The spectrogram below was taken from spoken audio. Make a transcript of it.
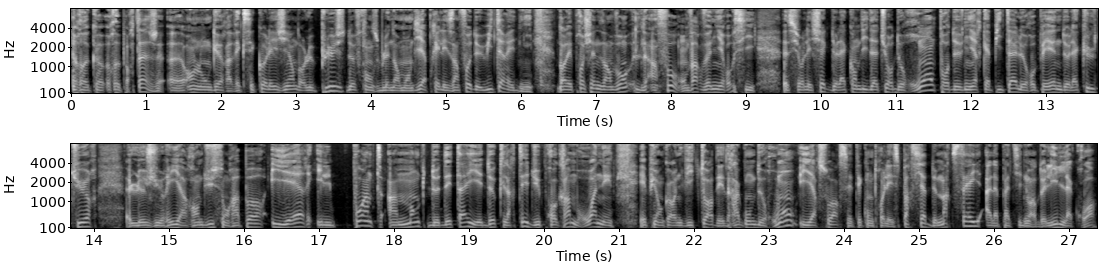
Reportage euh, en longueur avec ces collégiens dans le plus de France Bleu Normandie après les infos de 8h30. Dans les prochaines infos, on va revenir aussi sur l'échec de la candidature de Rouen pour devenir capitale européenne de la culture. Le jury a rendu son rapport hier. Il pointe un manque de détails et de clarté du programme rouennais. Et puis encore une victoire des Dragons de Rouen. Hier soir, c'était contre les Spartiates de Marseille à la patinoire de l'île La Croix.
